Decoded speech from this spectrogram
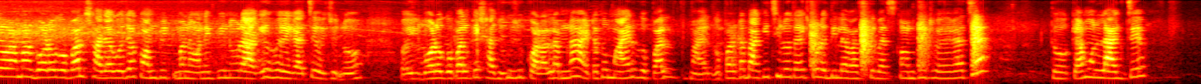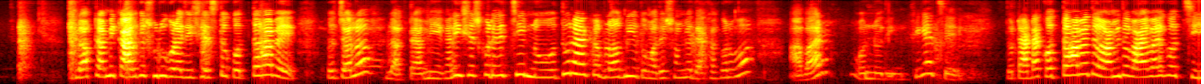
তো আমার বড় গোপাল সাজা গোজা কমপ্লিট মানে অনেক দিন ওর আগে হয়ে গেছে, ওই জন্য ওই বড় গোপালকে সাজুগুজু করালাম না, এটা তো মায়ের গোপাল। মায়ের গোপালটা বাকি ছিল, তাই করে দিলাম, আজকে ব্যাস কমপ্লিট হয়ে গেছে। তো কেমন লাগছে? ব্লগটা আমি কালকে শুরু করেছি, শেষ তো করতে হবে। তো চলো ব্লগটা আমি এখানেই শেষ করে দিচ্ছি। নতুন একটা ব্লগ নিয়ে তোমাদের সঙ্গে দেখা করব আবার অন্য দিন, ঠিক আছে? তো টাটা করতে হবে তো, আমি তো বাই বাই করছি।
